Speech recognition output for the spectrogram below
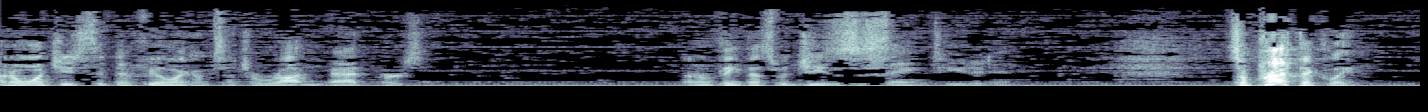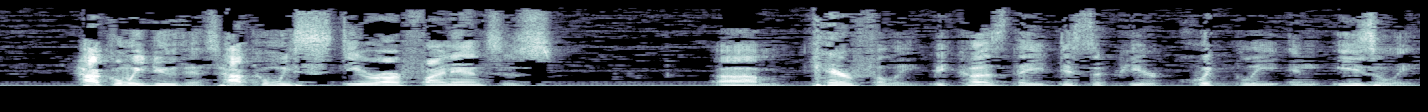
I don't want you to sit there feeling like I'm such a rotten bad person. I don't think that's what Jesus is saying to you today. So practically, how can we do this? How can we steer our finances um, carefully because they disappear quickly and easily?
